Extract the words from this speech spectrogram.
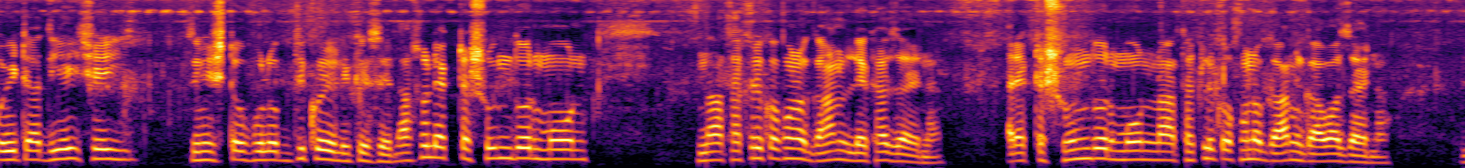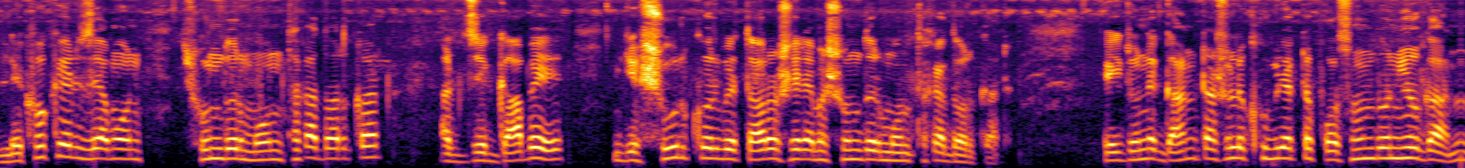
ওইটা দিয়েই সেই জিনিসটা উপলব্ধি করে লিখেছেন। আসলে একটা সুন্দর মন না থাকলে কখনো গান লেখা যায় না। আর একটা সুন্দর মন না থাকলে কখনো গান গাওয়া যায় না। লেখকের যেমন সুন্দর মন থাকা দরকার, আর যে গাবে যে সুর করবে তারও সেরকম সুন্দর মন থাকা দরকার। এই জন্যে গানটা আসলে খুবই একটা পছন্দনীয় গান,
